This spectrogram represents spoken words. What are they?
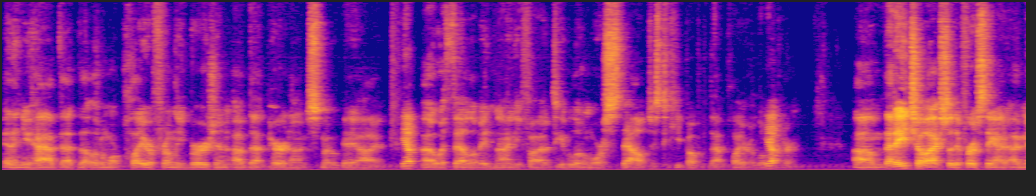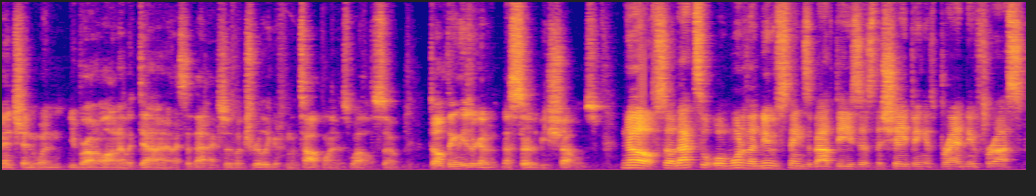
And then you have that, that little more player friendly version of that Paradigm Smoke AI yep. Uh, with the Elevate 95 to give a little more stout just to keep up with that player a little yep. better. Um, that HL actually, the first thing I, I, mentioned when you brought it on, I looked down at it I said that actually looks really good from the top line as well. So don't think these are going to necessarily be shovels. No, so that's one of the newest things about these is the shaping is brand new for us.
